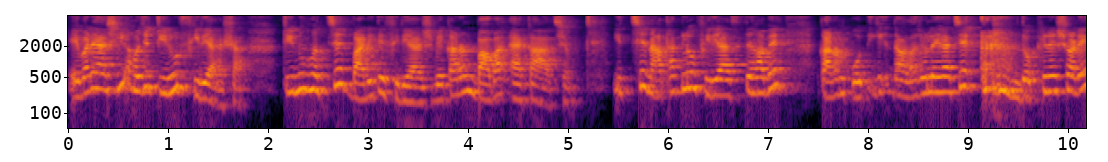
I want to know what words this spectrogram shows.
এবারে আসি হচ্ছে টিনুর ফিরে আসা। টিনু হচ্ছে বাড়িতে ফিরে আসবে, কারণ বাবা একা আছে। ইচ্ছে না থাকলেও ফিরে আসতে হবে, কারণ ওদিকে দাদা চলে গেছে, দক্ষিণেশ্বরে।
